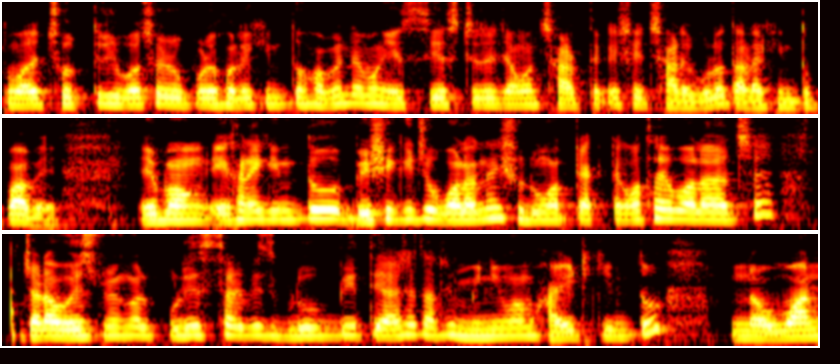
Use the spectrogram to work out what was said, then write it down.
তোমাদের ছত্রিশ বছরের উপরে হলে কিন্তু হবে না এবং এসসি এসটিতে যেমন ছাড় থাকে, সেই ছাড়গুলো তারা কিন্তু পাবে। এবং এখানে কিন্তু বেশি কিছু বলা নেই, শুধুমাত্র একটা কথাই বলা আছে, যারা west Bengal police service group বিতে আছে, তাদের মিনিমাম হাইট কিন্তু one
